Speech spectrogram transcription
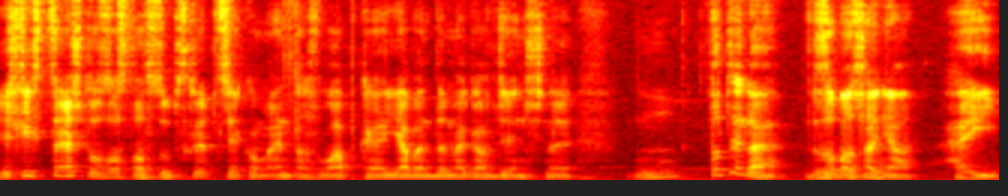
Jeśli chcesz, to zostaw subskrypcję, komentarz, łapkę, ja będę mega wdzięczny. Mm, To tyle, do zobaczenia, hej!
